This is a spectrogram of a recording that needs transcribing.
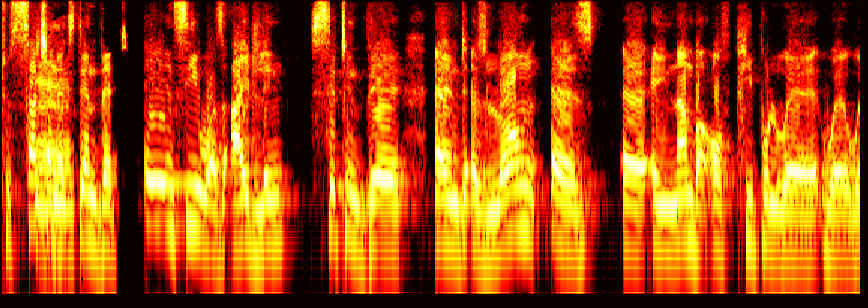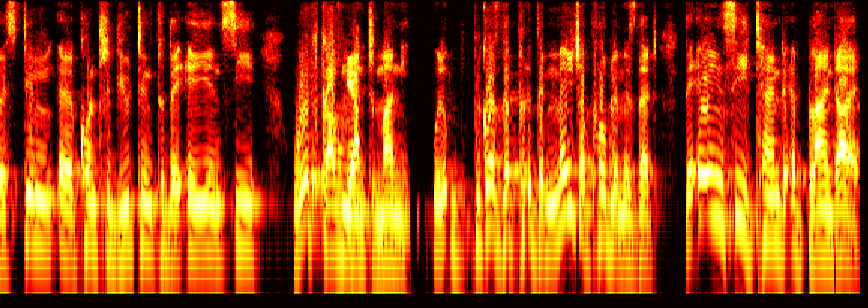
to such mm. an extent that ANC was idling, sitting there, and as long as uh, a number of people were, were, were still uh, contributing to the ANC with government money. Because the, the major problem is that the ANC turned a blind eye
